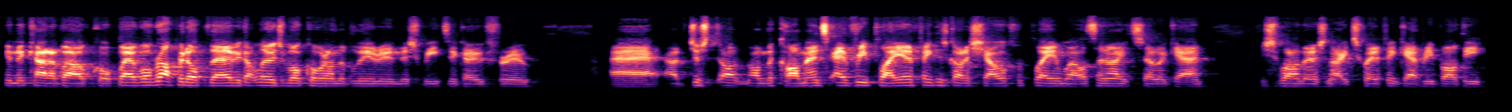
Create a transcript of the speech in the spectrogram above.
in the Carabao Cup. Well, we'll wrap it up there. We've got loads more covered on the Blue Room this week to go through. Uh, just on, on the comments, every player I think has got a shout for playing well tonight. So again, it's one of those nights where I think everybody,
